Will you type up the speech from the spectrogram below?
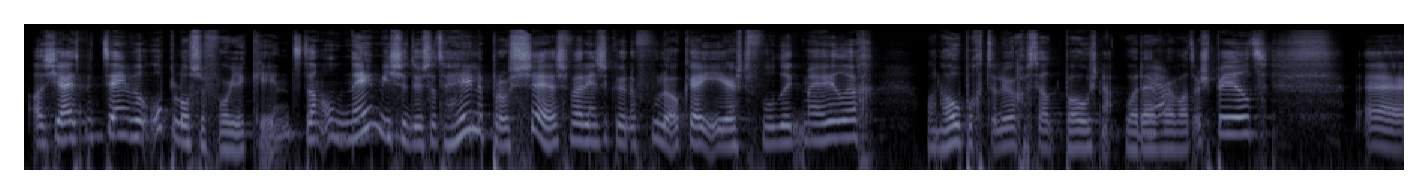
Als jij het meteen wil oplossen voor je kind, dan ontneem je ze dus dat hele proces waarin ze kunnen voelen: oké, eerst voelde ik me heel erg wanhopig, teleurgesteld, boos, nou, whatever Ja. wat er speelt. Eh,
